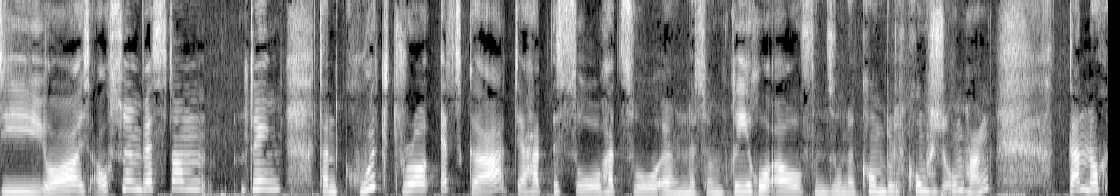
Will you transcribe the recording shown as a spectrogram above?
Die, ja, ist auch so im Western-Ding. Dann Quick Draw Edgar. Der hat, ist so, hat so ähm, eine Sombrero auf und so eine komische Umhang. Dann noch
